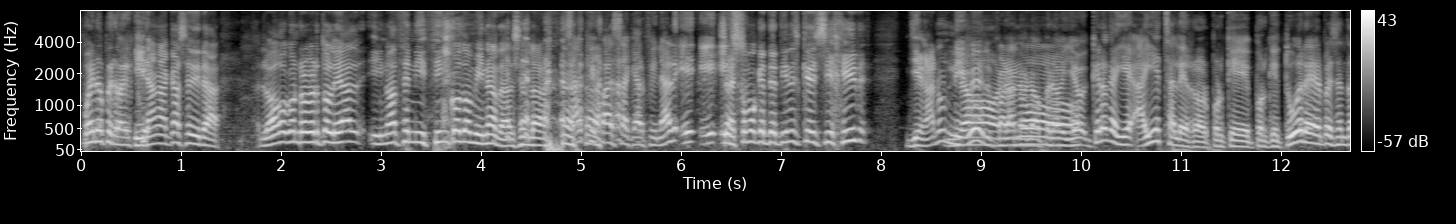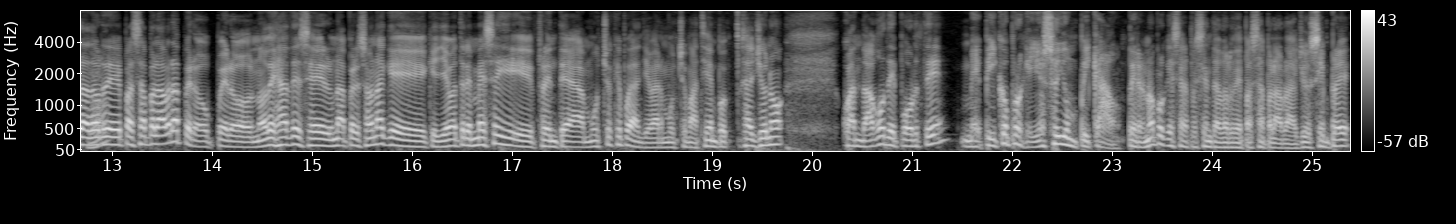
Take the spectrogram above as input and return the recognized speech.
Bueno, pero es Irán a casa y dirán lo hago con Roberto Leal y no hace ni cinco dominadas en la. ¿Sabes qué pasa? Que al final. O sea, es es- como que te tienes que exigir llegar a un nivel no, para no, no. no, pero yo creo que ahí, ahí está el error, porque, porque tú eres el presentador de Pasapalabra, pero, pero no dejas de ser una persona que, que lleva tres meses y frente a muchos que puedan llevar mucho más tiempo. O sea, yo no, cuando hago deporte, me pico porque yo soy un picao, pero no porque sea el presentador de Pasapalabra. Yo siempre... eh,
